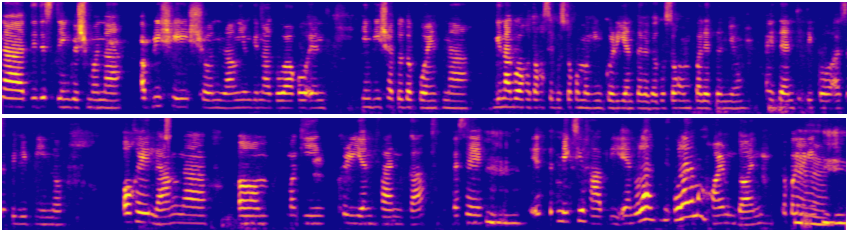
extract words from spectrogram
na distinguish mo na appreciation lang yung ginagawa ko and hindi siya to the point na ginagawa ko to kasi gusto ko maging Korean talaga. Gusto kong palitan yung identity ko as a Filipino. Okay lang na um, maging Korean fan ka kasi Mm-mm. it, makes you happy and wala wala namang harm doon kapag naging Mm. Mm-mm.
